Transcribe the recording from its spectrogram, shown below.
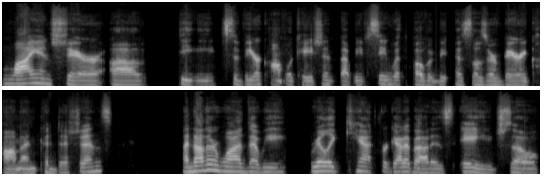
lion's share of the severe complications that we've seen with COVID because those are very common conditions. Another one that we really can't forget about is age. So,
